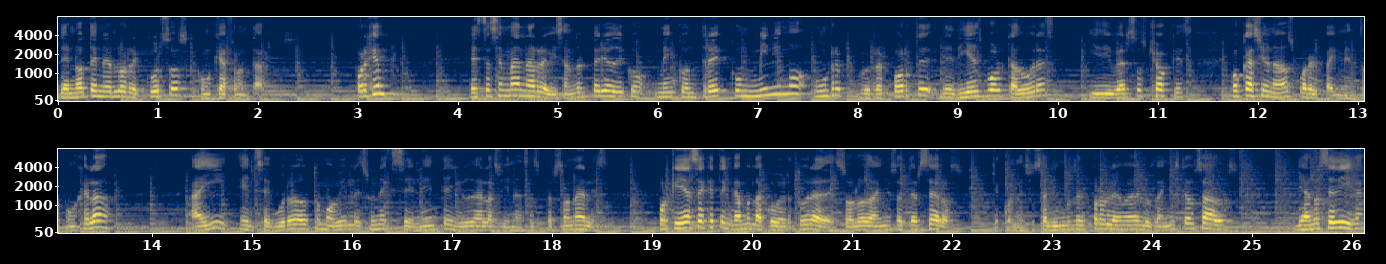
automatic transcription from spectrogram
de no tener los recursos con que afrontarlos. Por ejemplo, esta semana revisando el periódico me encontré con mínimo un reporte de 10 volcaduras y diversos choques ocasionados por el pavimento congelado. Ahí el seguro de automóvil es una excelente ayuda a las finanzas personales, porque ya sea que tengamos la cobertura de solo daños a terceros, que con eso salimos del problema de los daños causados, ya no se diga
